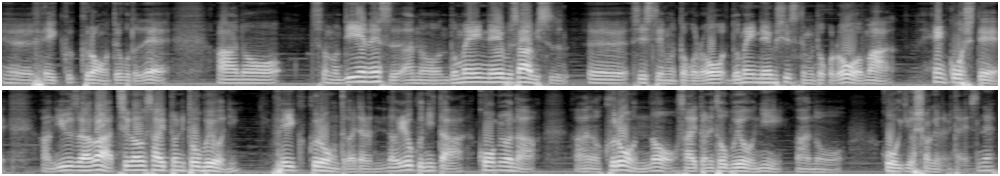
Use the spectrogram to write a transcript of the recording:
えー、fake clone ということで、あの、その DNS、あの、ドメインネームサービス、えー、システムのところを、ドメインネームシステムのところを、まあ、変更して、あの、ユーザーが違うサイトに飛ぶように、フェイククローンって書いてあるんで、だからよく似た巧妙な、あの、クローンのサイトに飛ぶように、あの、攻撃を仕掛けたみたいですね。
